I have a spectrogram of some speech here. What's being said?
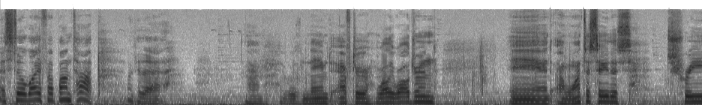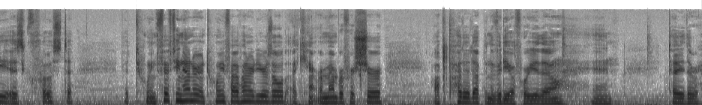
And still life up on top. Look at that. Um, it was named after Wally Waldron. And I want to say this tree is close to between 1500 and 2500 years old. I can't remember for sure. I'll put it up in the video for you though and tell you the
